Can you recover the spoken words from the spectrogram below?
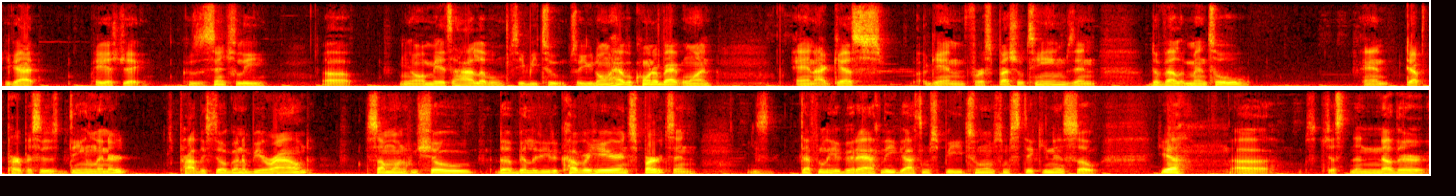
you got ASJ, because essentially, uh, you know, a mid to high level CB2. So you don't have a cornerback one and I guess again for special teams and developmental and depth purposes, Deane Leonard is probably still going to be around. Someone who showed the ability to cover here in spurts, and he's definitely a good athlete. Got some speed to him, some stickiness. So, yeah, uh, it's just another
